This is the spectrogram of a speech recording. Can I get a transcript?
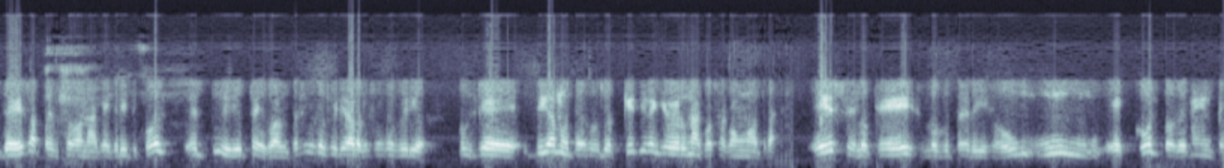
de esa persona que criticó el, el tuyo y usted, cuando usted se refirió a lo que se refirió. Porque, dígame usted, Julio, ¿qué tiene que ver una cosa con otra? Ese es lo que es lo que usted dijo, un, un corto de mente,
